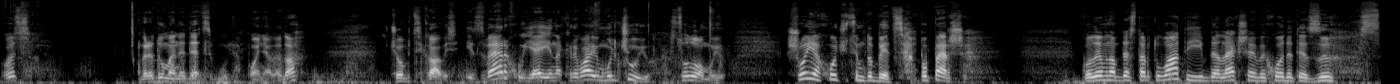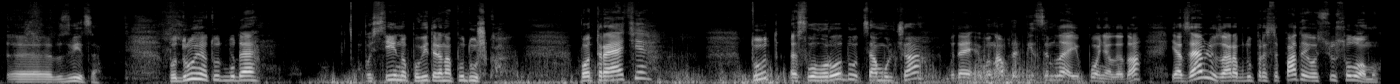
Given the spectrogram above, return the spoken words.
Ось в ряду мене йде цибуля, поняли? Да? В чому цікавість? І зверху я її накриваю мульчую соломою. Що я хочу цим добитися? По-перше, коли вона буде стартувати, їй буде легше виходити з, з, е, звідси. По-друге, тут буде постійно повітряна подушка. По-третє, тут свого роду ця мульча буде, вона буде під землею, поняли, да? Я землю зараз буду присипати ось цю солому.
